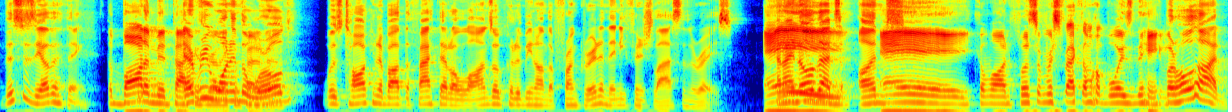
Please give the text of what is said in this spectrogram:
this is the other thing. The bottom mid pack. Everyone really in the world was talking about the fact that Alonso could have been on the front grid and then he finished last in the race. And I know that's Hey, uns- Hey, come on, put some respect on my boy's name. But hold on.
